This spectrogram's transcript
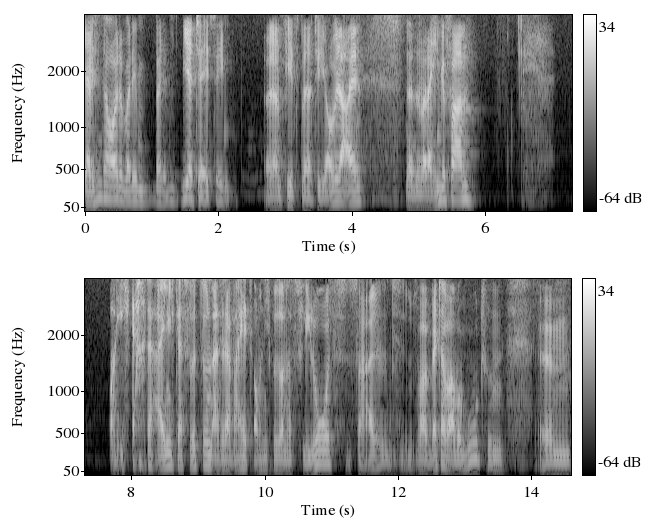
Ja, wir sind ja heute bei dem, bei dem Biertasting. Dann fiel es mir natürlich auch wieder ein. Und dann sind wir da hingefahren. Und ich dachte eigentlich, das wird so ein, also da war jetzt auch nicht besonders viel los. Es war, war Wetter war aber gut und ähm,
